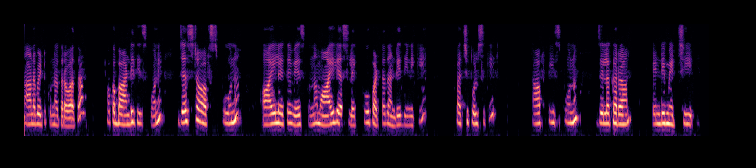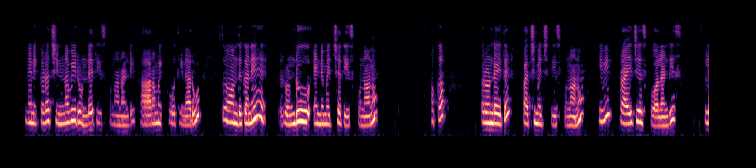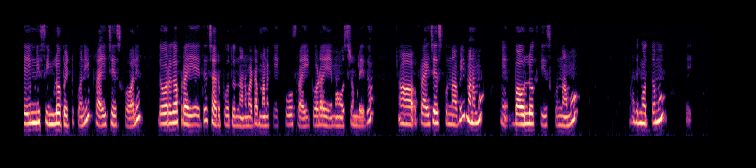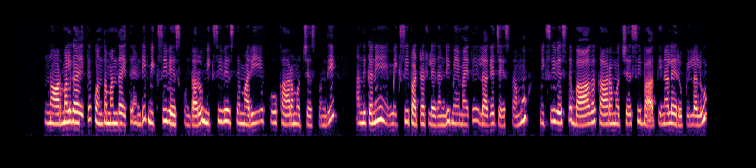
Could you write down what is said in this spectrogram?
నానబెట్టుకున్న తర్వాత ఒక బాండీ తీసుకొని జస్ట్ హాఫ్ స్పూన్ ఆయిల్ అయితే వేసుకున్నాం ఆయిల్ అసలు ఎక్కువ పట్టదండి దీనికి. పచ్చి పులుసుకి. హాఫ్ టీ స్పూన్ జీలకర్ర, ఎండిమిర్చి నేను ఇక్కడ చిన్నవి రెండే తీసుకున్నానండి. కారం ఎక్కువ తినరు. సో, అందుకని 2 ఎండుమిర్చే తీసుకున్నాను. ఒక రెండు అయితే పచ్చిమిర్చి తీసుకున్నాను. ఇవి ఫ్రై చేసుకోవాలండి. ఫ్లేమ్‌ని సిమ్‌లో పెట్టుకొని ఫ్రై చేసుకోవాలి. దోరగా ఫ్రై అయితే సరిపోతుంది అనమాట మనకి ఎక్కువ ఫ్రై కూడా ఏం అవసరం లేదు. ఫ్రై చేసుకున్నవి మనము బౌల్‌లోకి తీసుకుందాము. అది మొత్తము నార్మల్‌గా అయితే కొంతమంది అయితే అండి మిక్సీ వేసుకుంటారు. మిక్సీ వేస్తే మరీ ఎక్కువ కారం వచ్చేస్తుంది. అందుకని మిక్సీ పట్టట్లేదండి. మేమైతే ఇలాగే చేస్తాము. మిక్సీ వేస్తే బాగా కారం వచ్చేసి బాగా తినలేరు పిల్లలు.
